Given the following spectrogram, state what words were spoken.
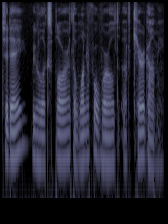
Today, we will explore the wonderful world of Kirigami.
